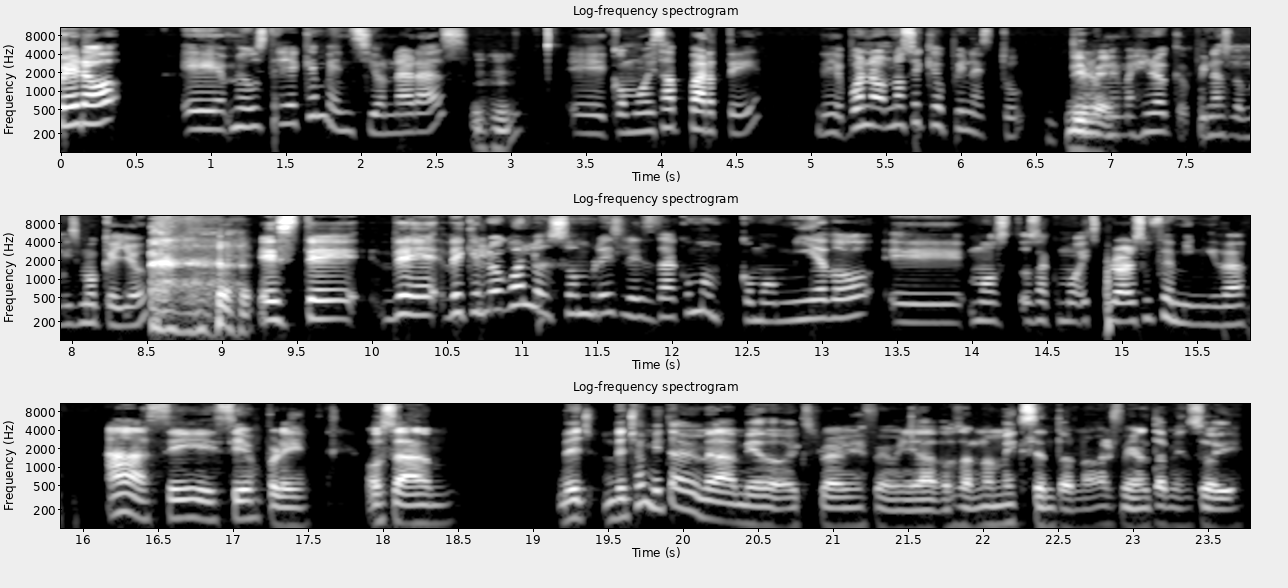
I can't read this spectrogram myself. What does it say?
pero eh, me gustaría que mencionaras eh, como esa parte de, bueno, no sé qué opinas tú, pero Dime. me imagino que opinas lo mismo que yo, este, de, de que luego a los hombres les da como, como miedo, eh, mos- o sea, como explorar su feminidad. Ah, sí, siempre. O sea, de hecho, de hecho a mí también me da miedo explorar mi feminidad. O sea, no me exento, ¿no? Al final también soy,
